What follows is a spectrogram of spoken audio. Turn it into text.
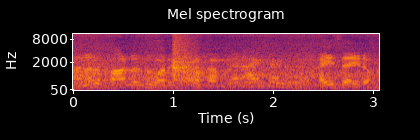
அதனால பால் வந்து உரைச்சி போகாம ஐஸ் ஆகிடும்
